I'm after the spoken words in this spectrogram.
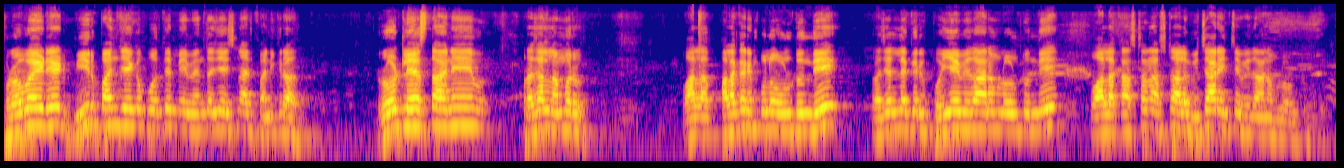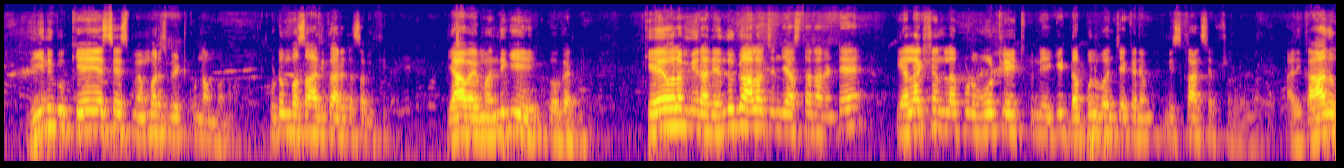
ప్రొవైడెడ్ మీరు పని చేయకపోతే మేము ఎంత చేసినా అది పనికిరాదు. రోడ్లు వేస్తానే ప్రజలు నమ్మరు. వాళ్ళ పలకరింపులో ఉంటుంది ప్రజల దగ్గరికి పోయే విధానంలో ఉంటుంది వాళ్ళ కష్ట నష్టాలు విచారించే విధానంలో ఉంటుంది. దీనికి కేఎస్ఎస్ మెంబర్స్ పెట్టుకున్నాం మనం. కుటుంబ సాధికారిక సమితి. యాభై మందికి ఒకరిని. కేవలం మీరు అది ఎందుకు ఆలోచన చేస్తున్నారంటే ఎలక్షన్లప్పుడు ఓట్లు వేయించుకునేకి డబ్బులు పంచేకనే మిస్కాన్సెప్షన్లు ఉన్నారు. అది కాదు.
